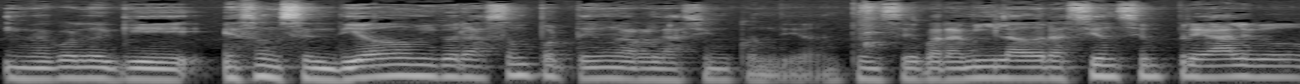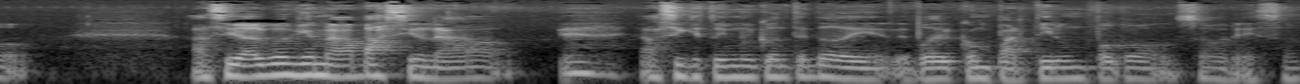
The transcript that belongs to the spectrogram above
Y me acuerdo que eso encendió mi corazón por tener una relación con Dios. Entonces, para mí la adoración siempre algo ha sido algo que me ha apasionado. Así que estoy muy contento de, poder compartir un poco sobre eso.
